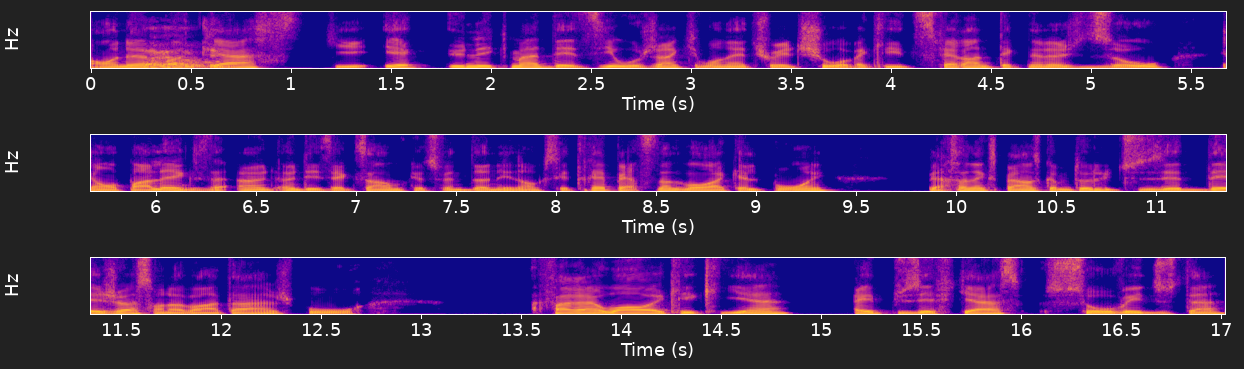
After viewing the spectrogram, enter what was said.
On a un podcast qui est uniquement dédié aux gens qui vont dans un trade show avec les différentes technologies du zoo. Et on parlait un, un, des exemples que tu viens de donner. Donc, c'est très pertinent de voir à quel point personne d'expérience comme toi l'utilisait déjà à son avantage pour faire un wow avec les clients, être plus efficace, sauver du temps,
